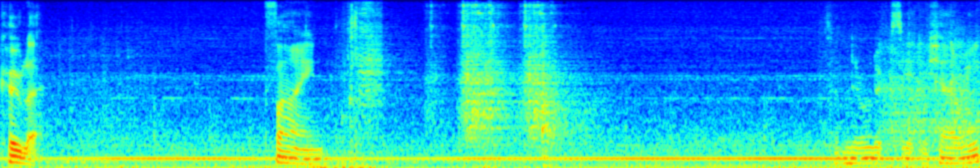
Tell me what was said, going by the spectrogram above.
Kohler. Fine. Let's have a little look see it, shall we?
